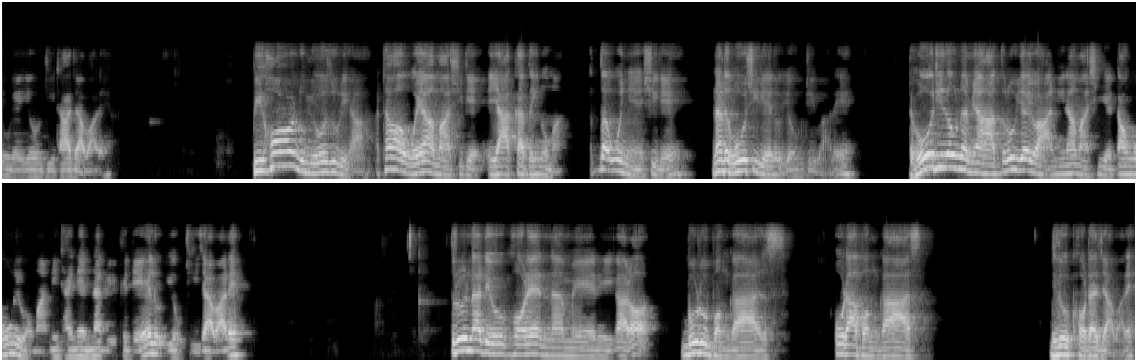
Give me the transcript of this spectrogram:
လို့လည်းယုံကြည်ထားကြပါတယ်ဘီဟောလူမျိုးစုတွေဟာအထောက်ဝဲရမှာရှိတဲ့အရာခတ်သိမ်းတို့မှာအသက်ဝိညာဉ်ရှိတယ်နတ်တကိုးရှိတယ်လို့ယုံကြည်ပါတယ် တကိုးအကြီးဆုံးနတ်များဟာသူတို့ရက်ရွာအနီးနားမှာရှိတဲ့တောင်ကုန်းတွေပေါ်မှာနေထိုင်တဲ့နတ်တွေဖြစ်တယ်လို့ယုံကြည်ကြပါတယ်သူတို့နတ်တွေကိုခေါ်တဲ့နာမည်တွေကတော့ဘူရူဘွန်ဂတ်စ်အိုရာဘွန်ဂတ်စ်ဒီလိုခေါ်တတ်ကြပါတယ်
